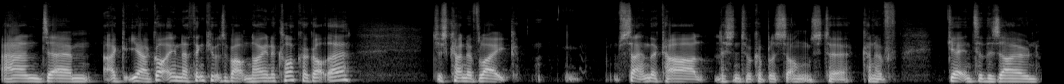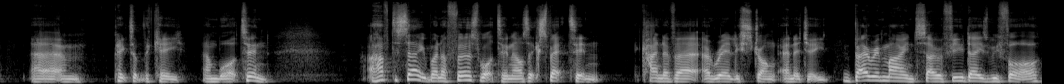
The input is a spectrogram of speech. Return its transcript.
And um, I, yeah, I got in, I think it was about nine o'clock I got there. Just kind of like sat in the car, listened to a couple of songs to kind of get into the zone, um, picked up the key and walked in. I have to say, when I first walked in, I was expecting kind of a, a, really strong energy. Bear in mind, so a few days before,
